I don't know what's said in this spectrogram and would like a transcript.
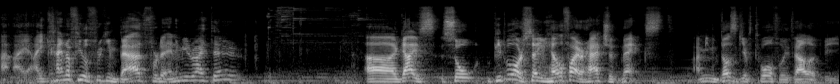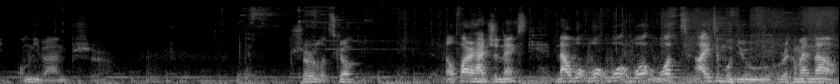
I, I kind of feel freaking bad for the enemy right there. Uh, guys, so people are saying Hellfire Hatchet next. I mean, it does give 12 lethality. Omnivamp, sure. Okay, Sure, let's go. Hellfire Hatchet next. Now, what what what what what item would you recommend now?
